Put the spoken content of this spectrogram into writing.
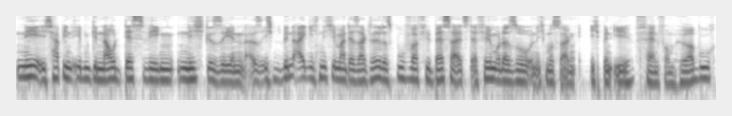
Nee, ich habe ihn eben genau deswegen nicht gesehen. Also ich bin eigentlich nicht jemand, der sagt, "Äh, das Buch war viel besser als der Film oder so. Und ich muss sagen, ich bin eh Fan vom Hörbuch.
